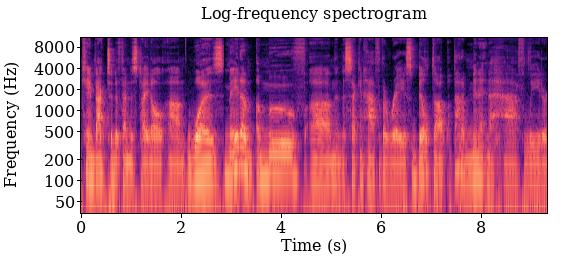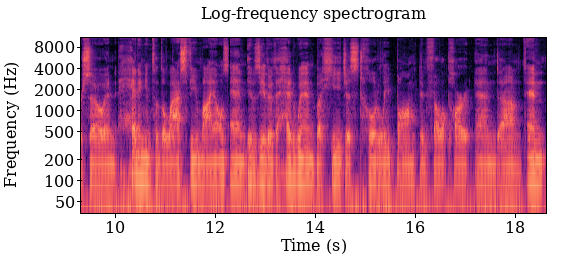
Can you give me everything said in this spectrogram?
came back to defend his title. Um, was made a, a move um, in the second half of the race, built up about a minute and a half lead or so, and heading into the last few miles. And it was either the headwind, but he just totally bonked and fell apart, and um, and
